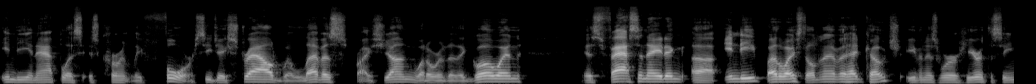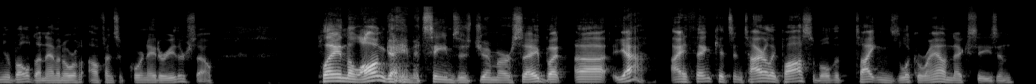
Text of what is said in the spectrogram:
Indianapolis is currently four. C.J. Stroud, Will Levis, Bryce Young. What order do they go in? Is fascinating. Uh, Indy, by the way, still doesn't have a head coach, even as we're here at the Senior Bowl. Doesn't have an offensive coordinator either. So playing the long game, it seems, is Jim Irsay. But uh, yeah, I think it's entirely possible that the Titans look around next season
